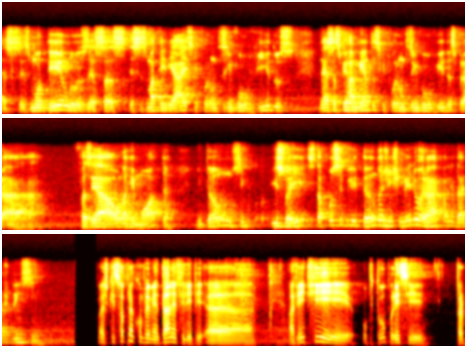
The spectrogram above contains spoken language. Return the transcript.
esses modelos, essas, esses materiais que foram desenvolvidos, nessas né? ferramentas que foram desenvolvidas para fazer a aula remota, então isso aí está possibilitando a gente melhorar a qualidade do ensino. Acho que só para complementar, né, Felipe, uh, a gente optou por esse, para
